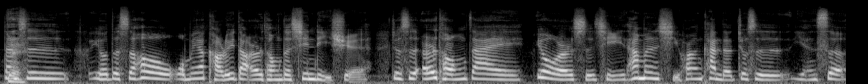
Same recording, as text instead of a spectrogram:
但是有的时候我们要考虑到儿童的心理学，就是儿童在幼儿时期，他们喜欢看的就是颜色，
